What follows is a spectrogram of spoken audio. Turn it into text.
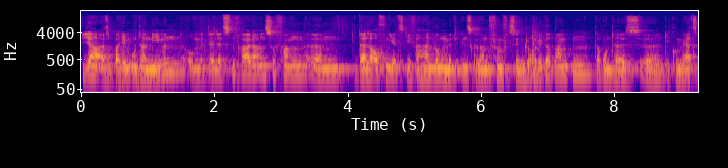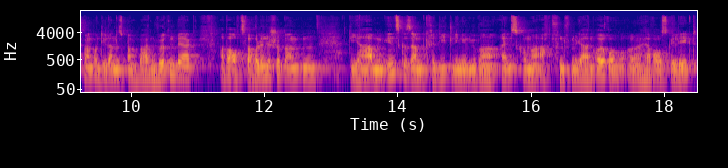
Ja, also bei dem Unternehmen, um mit der letzten Frage anzufangen, ähm, da laufen jetzt die Verhandlungen mit insgesamt 15 Gläubigerbanken. Darunter ist äh, die Commerzbank und die Landesbank Baden-Württemberg, aber auch zwei holländische Banken. Die haben insgesamt Kreditlinien über 1,85 Milliarden Euro äh, herausgelegt.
